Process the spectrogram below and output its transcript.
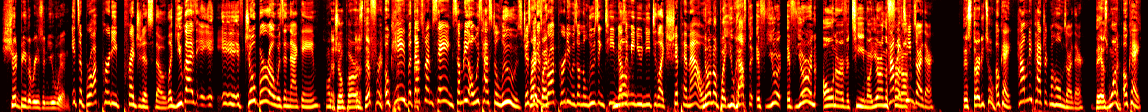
should be the reason you win. It's a Brock Purdy prejudice, though. Like you guys, i- i- if Joe Burrow was in that game, Well, Joe Burrow's different. okay, but that's what I'm saying. Somebody always has to lose. Just Right, because Brock Purdy was on the losing team No. doesn't mean you need to like ship him out. No, no, but you have to if you're if you're an owner of a team or you're in the How front. many teams are there? There's 32. Okay, how many Patrick Mahomes are there? There's one. Okay,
